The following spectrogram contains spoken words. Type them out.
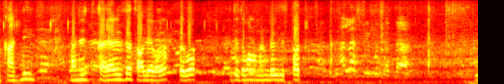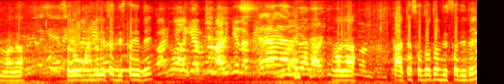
काठी काढणी आणि तयारीचं चालू आहे बघा सर्व. इथे तुम्हाला मंडळ दिसतात. बघा सर्व मंडळीचं दिसतात इथे. बघा काट्या सजवताना दिसतात इथे.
